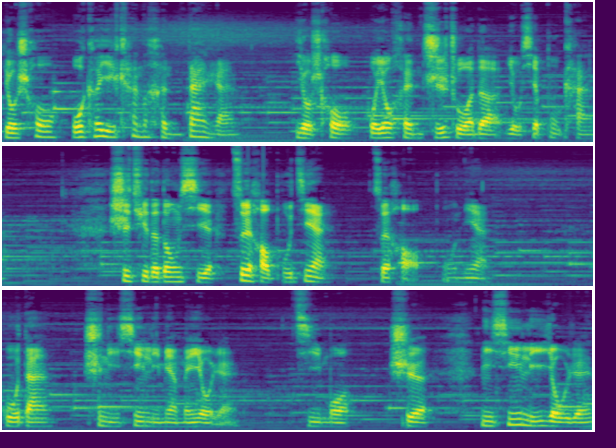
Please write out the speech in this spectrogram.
有时候我可以看得很淡然，有时候我又很执着的有些不堪。失去的东西最好不见，最好不念。孤单是你心里面没有人，寂寞是你心里有人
